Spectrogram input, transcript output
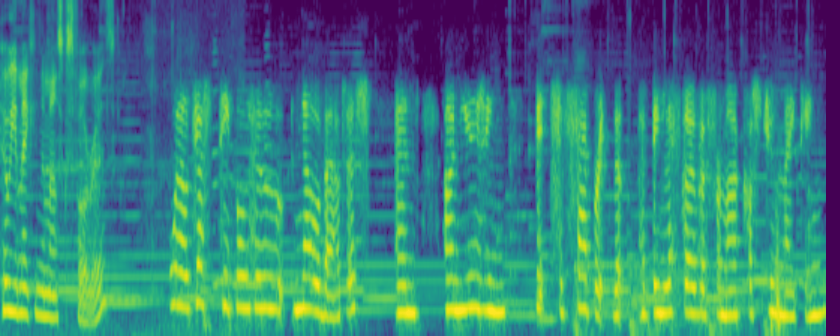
Who are you making the masks for, Rose? Well, just people who know about us, and I'm using bits of fabric that have been left over from our costume making.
